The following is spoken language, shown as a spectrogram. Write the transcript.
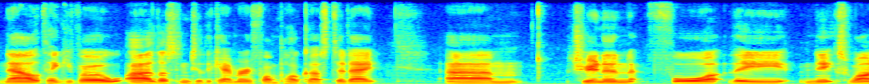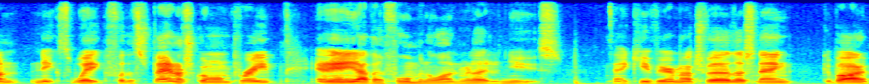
Now, thank you for uh, listening to the Canberra F1 podcast today. Um, tune in for the next one next week for the Spanish Grand Prix and any other Formula One related news. Thank you very much for listening. Goodbye.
